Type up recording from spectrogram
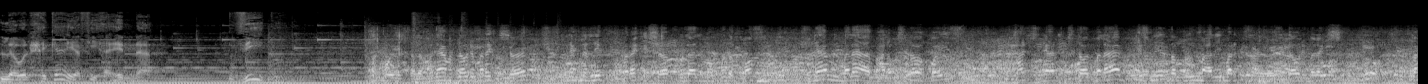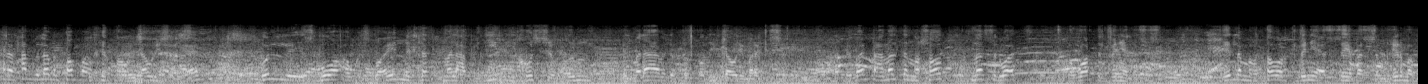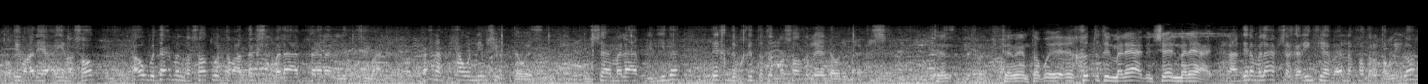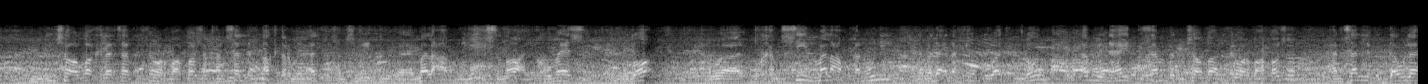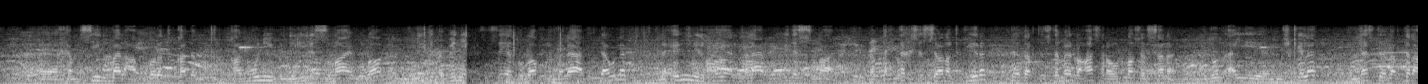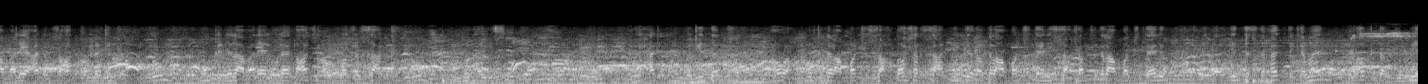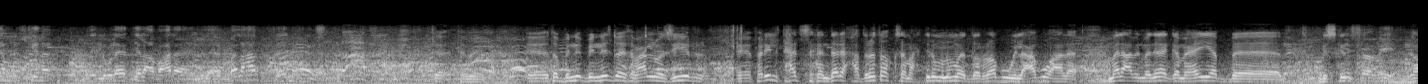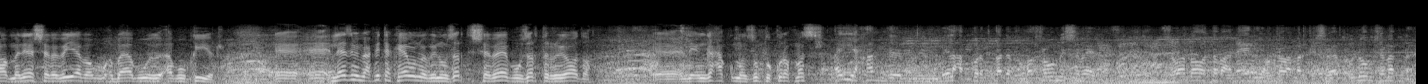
لو الحكاية فيها إن فيتو. كويسه لما نعمل دوري مراكز الشباب. ان إحنا نلف مراكز الشباب كلها اللي موجودة في مصر. ونعمل ملاعب على مستوى كويس. نحسن يعني مستوى الملاعب بحيث نقدر نقيم عليه مركز دوري مراكز الشباب. فإحنا الحمد لله بنطبق الخطة والدوري شغال كل أسبوع أو أسبوعين نكتشف ملعب جديد يخش في ضمن الملاعب اللي بتستضيف دوري مراكز الشباب. يبقى أنت عملت النشاط وفي نفس الوقت طورت البنية الأساسية. غير لما بتطور البنيه الاساسيه بس من غير ما بتقيم عليها أي نشاط أو بتعمل نشاط وأنت ما عندكش الملاعب فعلا اللي تقيم عليها. فإحنا بنحاول نمشي بالتوازي إنشاء ملاعب جديدة تخدم خطة النشاط اللي هي دوري مراكز تمام. طب إيه خطة الملاعب إنشاء الملاعب؟ إحنا عندنا ملاعب شغالين فيها بقالنا فترة طويلة. إن شاء الله خلال سنة 2014 هنسلم أكثر من 1500 ملعب نجيل صناعي خماسي مضاء و50 ملعب قانوني اللي بدأنا فيهم دلوقتي كلهم. قبل نهاية ديسمبر إن شاء الله 2014 هنسلم الدولة آه، 50 ملعب كرة قدم قانوني بالنجيل الصناعي مضاء ودي تبقى بنية أساسية تضاف لملاعب الدولة لأن الحقيقة الملاعب الجديدة الصناعي ما بتحتاجش صيانة كتيرة تقدر تستمر 10 أو 12 سنة بدون أي مشكلة الناس تقدر تلعب عليها عدد ساعات طويلة جدا في اليوم. عليها الولاد 10 أو 12 ساعه في اليوم بدون أي صيانه دي حاجة مهمة جدا. هو إحنا ممكن نلعب ماتش الساعة 11 الساعة 2 تقدر تلعب ماتش تاني الساعة 5 تلعب ماتش تالت. يبقى أنت استفدت كمان أكتر كميه ممكنة من الولاد يلعب على الملعب لأنه تمام. طب بالن- بالنسبة يا سماحه الوزير آه، فريق الاتحاد السكندري حضرتك سمحت لهم إن هم يتدربوا ويلعبوا على ملعب المدينة الجامعية ب بسكن الشبابية. آه المدينة الشبابية بابو ابو قير آه، آه، لازم يبقى في تكامل ما بين وزارة الشباب ووزارة الرياضة آه، لانجاح منظومه الكرة في مصر. أي حد بيلعب كرة قدم في مصر هو من الشباب سواء هو تبع نادي أو تبع مركز شباب كلهم شبابنا.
